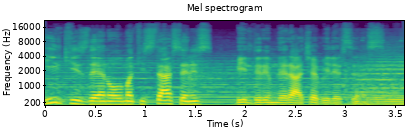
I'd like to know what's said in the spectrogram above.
ilk izleyen olmak isterseniz bildirimleri açabilirsiniz.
